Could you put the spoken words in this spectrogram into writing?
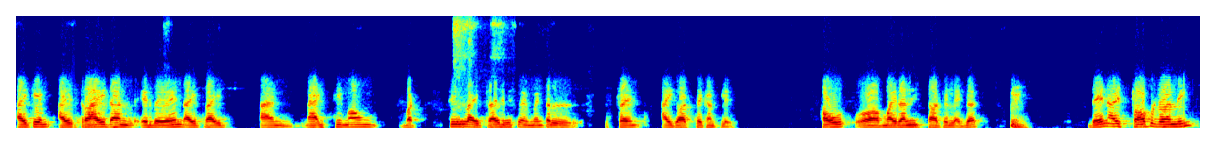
I came, I tried, and at the end, I tried, and maximum, but still, I tried with my mental strength. I got second place. How uh, my running started like that. Then I stopped running.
